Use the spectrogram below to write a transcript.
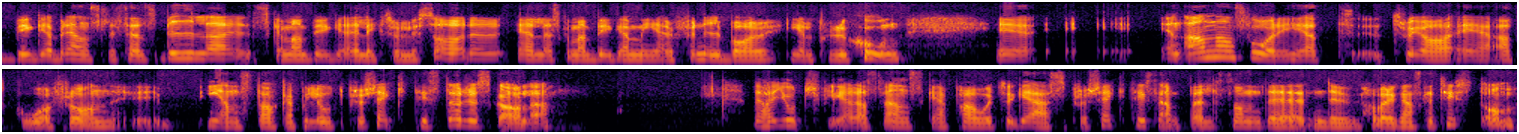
bygga bränslecellsbilar? Ska man bygga elektrolysörer eller ska man bygga mer förnybar elproduktion? Eh, en annan svårighet tror jag är att gå från eh, enstaka pilotprojekt till större skala. Det har gjorts flera svenska power to gas-projekt till exempel som det nu har varit ganska tyst om.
